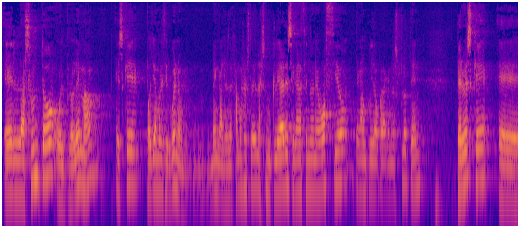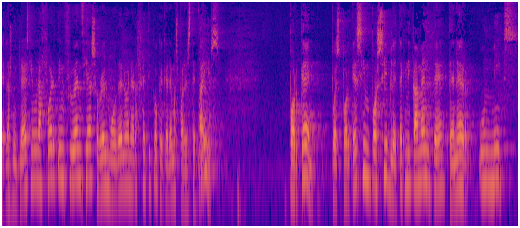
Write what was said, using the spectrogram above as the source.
El asunto o el problema es que podríamos decir, bueno, venga, les dejamos a ustedes las nucleares, sigan haciendo negocio, tengan cuidado para que no exploten, pero es que eh, las nucleares tienen una fuerte influencia sobre el modelo energético que queremos para este país. ¿Por qué? Pues porque es imposible técnicamente tener un mix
